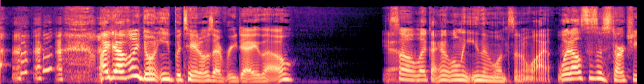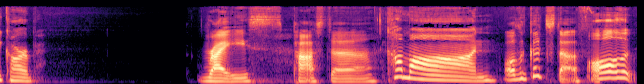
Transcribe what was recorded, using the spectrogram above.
I definitely don't eat potatoes every day, though. Yeah. So, like, I only eat them once in a while. What else is a starchy carb? rice, pasta, Come on, all the good stuff. all the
